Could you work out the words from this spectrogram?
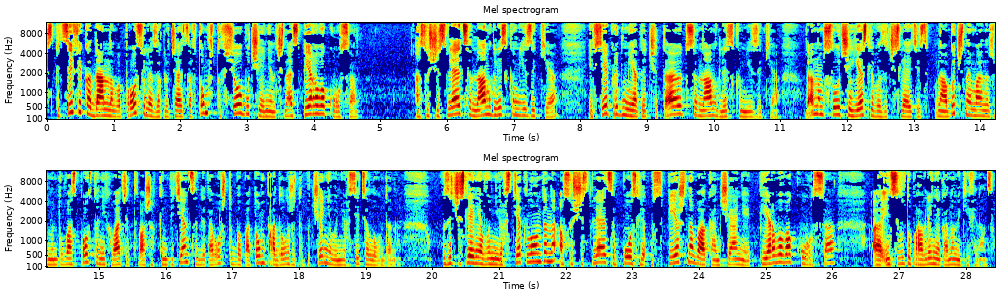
Специфика данного профиля заключается в том, что все обучение, начиная с первого курса, осуществляется на английском языке, и все предметы читаются на английском языке. В данном случае, если вы зачисляетесь на обычный менеджмент, у вас просто не хватит ваших компетенций для того, чтобы потом продолжить обучение в университете Лондона. Зачисление в университет Лондона осуществляется после успешного окончания первого курса э, Института управления экономики и финансов.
